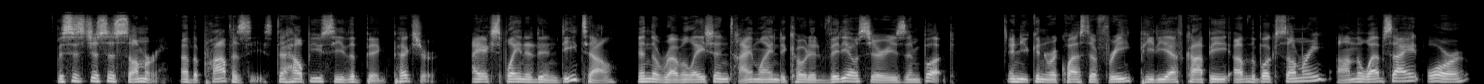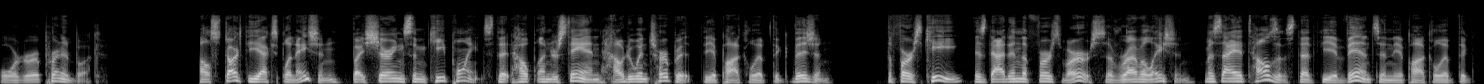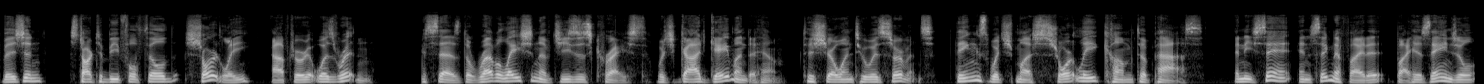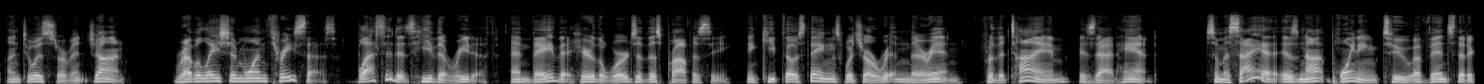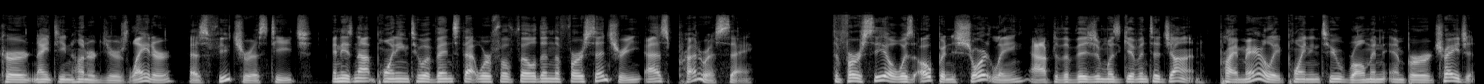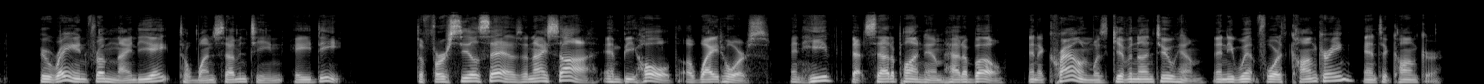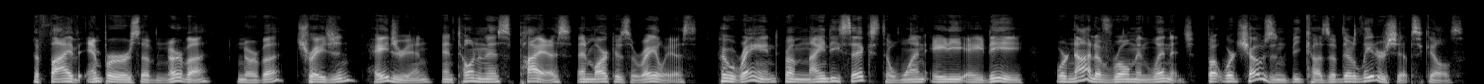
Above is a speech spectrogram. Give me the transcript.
This is just a summary of the prophecies to help you see the big picture I explain it in detail in the Revelation Timeline Decoded video series and book. And you can request a free PDF copy of the book summary on the website or order a printed book. I'll start the explanation by sharing some key points that help understand how to interpret the apocalyptic vision. The first key is that in the first verse of Revelation, Messiah tells us that the events in the apocalyptic vision start to be fulfilled shortly after it was written. It says, The revelation of Jesus Christ, which God gave unto him, to show unto his servants, things which must shortly come to pass. And he sent and signified it by his angel unto his servant John. Revelation 1 3 says, Blessed is he that readeth, and they that hear the words of this prophecy, and keep those things which are written therein, for the time is at hand. So Messiah is not pointing to events that occurred 1900 years later, as futurists teach, and he's not pointing to events that were fulfilled in the first century, as preterists say. The first seal was opened shortly after the vision was given to John, primarily pointing to Roman Emperor Trajan, who reigned from 98 to 117 AD. The first seal says, And I saw, and behold, a white horse, and he that sat upon him had a bow, and a crown was given unto him, and he went forth conquering and to conquer. The five emperors of Nerva Nerva, Trajan, Hadrian, Antoninus Pius, and Marcus Aurelius, who reigned from 96 to 180 AD, were not of Roman lineage, but were chosen because of their leadership skills.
